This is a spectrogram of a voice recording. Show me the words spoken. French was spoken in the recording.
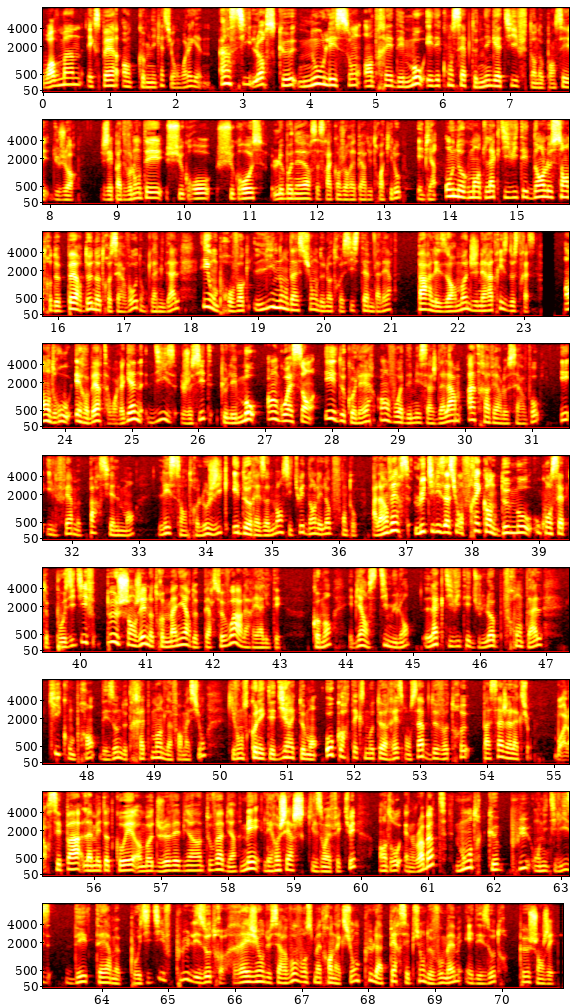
Waldman, expert en communication. What again. Ainsi, lorsque nous laissons entrer des mots et des concepts négatifs dans nos pensées du genre j'ai pas de volonté, je suis gros, je suis grosse, le bonheur, ce sera quand j'aurai perdu 3 kilos, eh bien on augmente l'activité dans le centre de peur de notre cerveau, donc l'amygdale, et on provoque l'inondation de notre système d'alerte par les hormones génératrices de stress. Andrew et Robert Wallagan disent, je cite, que les mots angoissants et de colère envoient des messages d'alarme à travers le cerveau et ils ferment partiellement les centres logiques et de raisonnement situés dans les lobes frontaux. A l'inverse, l'utilisation fréquente de mots ou concepts positifs peut changer notre manière de percevoir la réalité. Comment? Eh bien en stimulant l'activité du lobe frontal qui comprend des zones de traitement de l'information qui vont se connecter directement au cortex moteur responsable de votre passage à l'action. Bon alors c'est pas la méthode Coe en mode je vais bien, tout va bien, mais les recherches qu'ils ont effectuées Andrew et Robert, montrent que plus on utilise des termes positifs, plus les autres régions du cerveau vont se mettre en action, plus la perception de vous-même et des autres peut changer.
